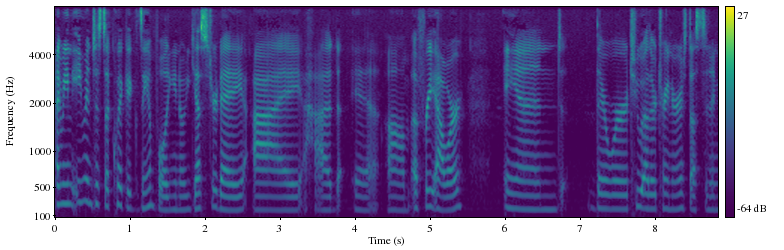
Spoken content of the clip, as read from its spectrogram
i mean even just a quick example you know yesterday i had a, um, a free hour and there were two other trainers dustin and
